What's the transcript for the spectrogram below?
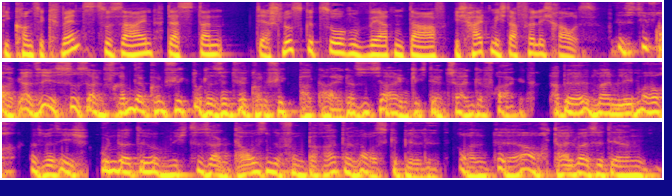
die Konsequenz zu sein, dass dann der Schluss gezogen werden darf, ich halte mich da völlig raus? Das ist die Frage. Also ist es ein fremder Konflikt oder sind wir Konfliktpartei? Das ist ja eigentlich die entscheidende Frage. Ich habe ja in meinem Leben auch, was weiß ich, hunderte, um nicht zu sagen tausende von Beratern ausgebildet und äh, auch teilweise deren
